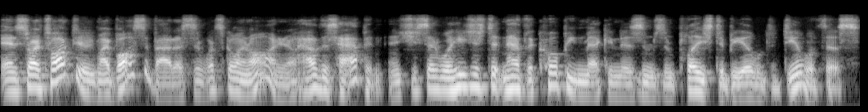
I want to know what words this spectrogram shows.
and so I talked to my boss about it. I said, What's going on? You know, how this happen? And she said, Well, he just didn't have the coping mechanisms in place to be able to deal with this.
